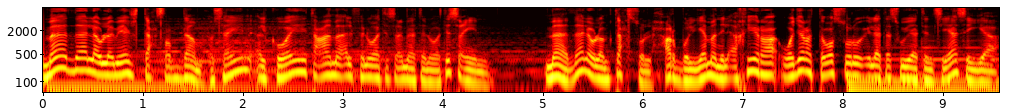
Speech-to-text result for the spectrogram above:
ماذا لو لم يجتح صدام حسين الكويت عام 1990 ماذا لو لم تحصل حرب اليمن الأخيرة وجرى التوصل إلى تسويات سياسية؟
